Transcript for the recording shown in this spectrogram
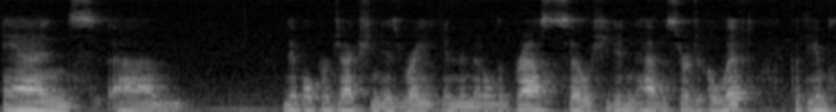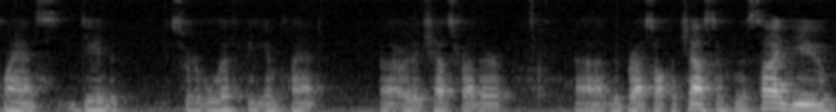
and um, nipple projection is right in the middle of the breast, so she didn't have a surgical lift, but the implants did sort of lift the implant, uh, or the chest rather, uh, the breast off the chest. And from the side view,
